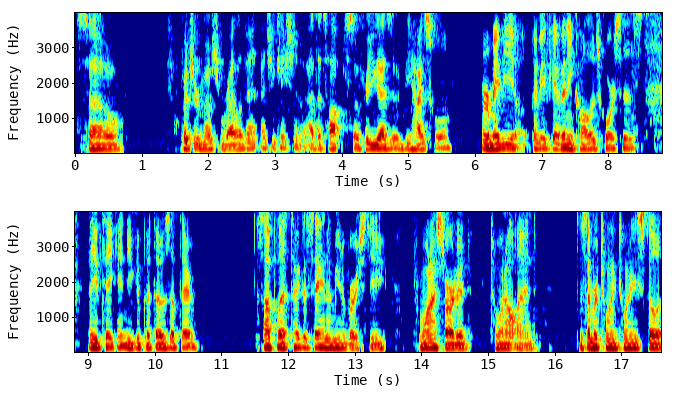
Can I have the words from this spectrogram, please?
So put your most relevant education at the top. So for you guys, it would be high school, or maybe uh, maybe if you have any college courses that you've taken, you could put those up there. So I put Texas A&M University from when I started to when I'll end. December 2020 is still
